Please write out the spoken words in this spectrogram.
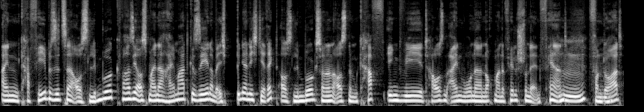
einen Kaffeebesitzer aus Limburg quasi aus meiner Heimat gesehen, aber ich bin ja nicht direkt aus Limburg, sondern aus einem Kaff irgendwie 1000 Einwohner noch mal eine Viertelstunde entfernt mhm. von mhm. dort.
